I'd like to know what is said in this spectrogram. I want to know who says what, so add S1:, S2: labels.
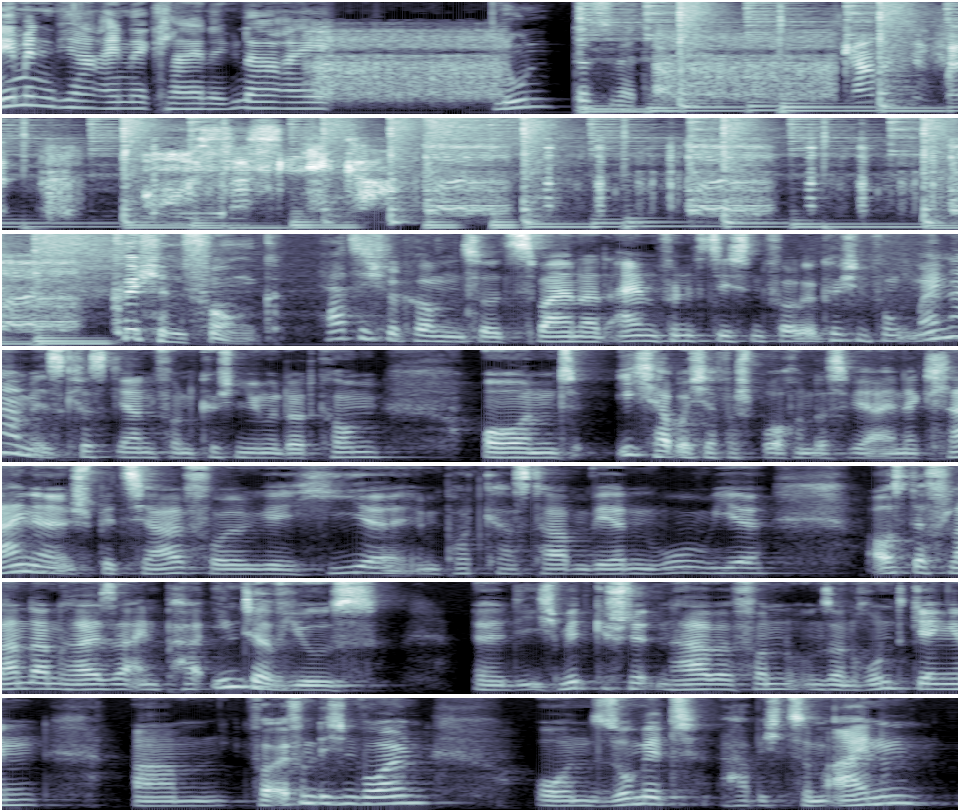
S1: Nehmen wir eine kleine Hühnerei. Nun das Wetter.
S2: Oh, ist das lecker!
S3: Küchenfunk.
S4: Herzlich willkommen zur 251. Folge Küchenfunk. Mein Name ist Christian von Küchenjunge.com und ich habe euch ja versprochen, dass wir eine kleine Spezialfolge hier im Podcast haben werden, wo wir aus der Flandernreise ein paar Interviews, äh, die ich mitgeschnitten habe, von unseren Rundgängen ähm, veröffentlichen wollen. Und somit habe ich zum einen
